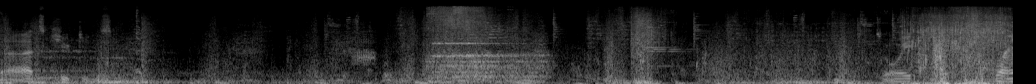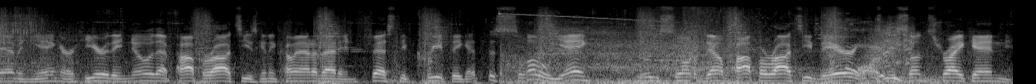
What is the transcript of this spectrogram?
That's cute, dudes. So wait, Slam and Yang are here. They know that paparazzi is going to come out of that infested creep. They get the slow Yang, really slowing him down. Paparazzi there, the Sunstrike and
